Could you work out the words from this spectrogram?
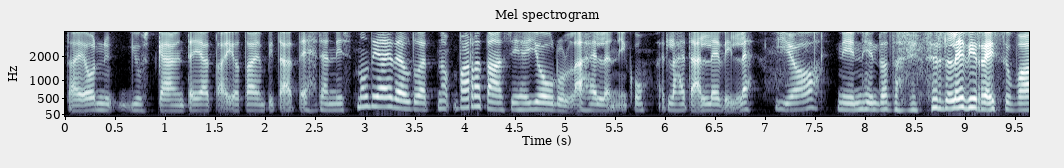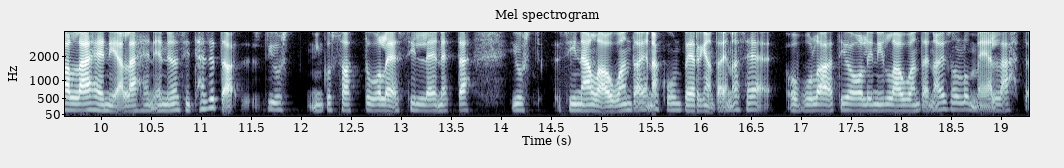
tai on just käyntejä tai jotain pitää tehdä, niin sitten me oltiin ajateltu, että no varataan siihen joulun lähelle, niinku, että lähdetään leville. Joo. Niin, niin tota, sitten se levireissu vaan läheni ja läheni. Ja no sittenhän se ta- just niin sattuu olemaan silleen, että just siinä lauantaina, kun perjantaina se ovulaatio oli, niin lauantaina olisi ollut meidän lähtö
